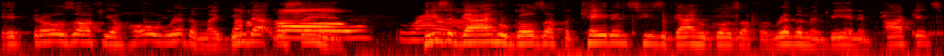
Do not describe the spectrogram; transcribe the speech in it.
it throws off your whole rhythm. Like B The Dot was saying, whole He's a guy who goes off of cadence. He's a guy who goes off of rhythm and being in pockets.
